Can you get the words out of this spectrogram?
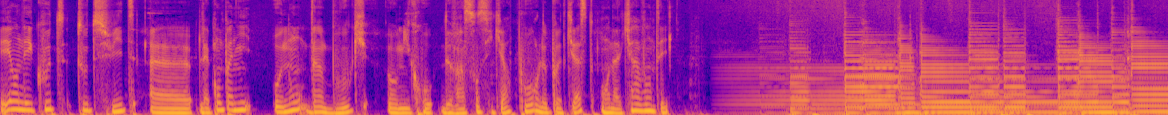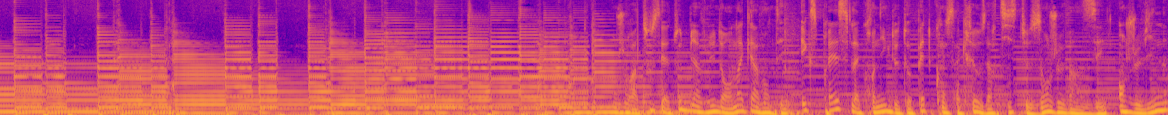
Et on écoute tout de suite euh, la compagnie au nom d'un book au micro de Vincent Sicard pour le podcast On n'a qu'à inventer. Tous et à toutes, bienvenue dans On n'a qu'à inventer Express, la chronique de Topette consacrée aux artistes angevins et angevines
